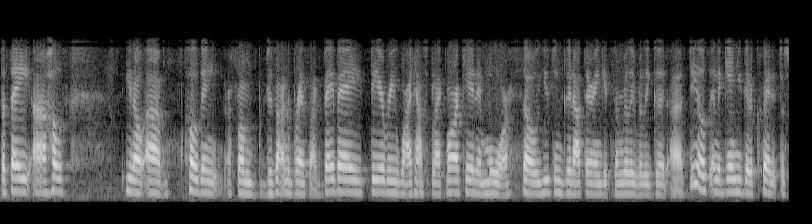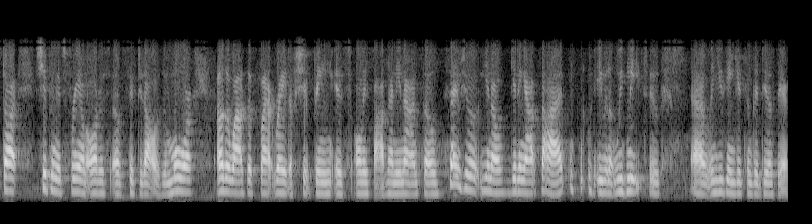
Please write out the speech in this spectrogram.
But they uh, host, you know, um, clothing from designer brands like Bebe, Theory, White House Black Market, and more. So you can get out there and get some really, really good uh, deals. And again, you get a credit to start. Shipping is free on orders of $50 or more. Otherwise, the flat rate of shipping is only $5.99. So saves you, you know, getting outside, even though we need to uh, and you can get some good deals there.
